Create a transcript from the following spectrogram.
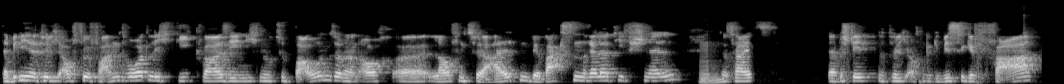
da bin ich natürlich auch für verantwortlich, die quasi nicht nur zu bauen, sondern auch äh, laufend zu erhalten. Wir wachsen relativ schnell. Mhm. Das heißt, da besteht natürlich auch eine gewisse Gefahr,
